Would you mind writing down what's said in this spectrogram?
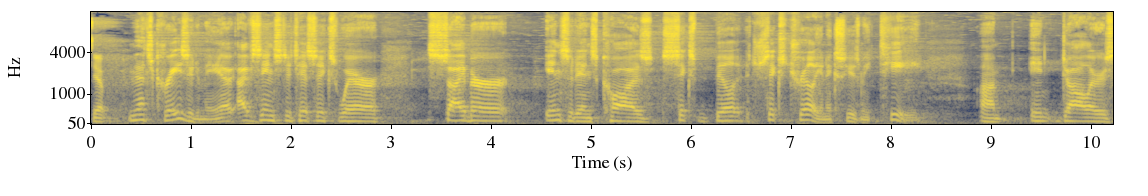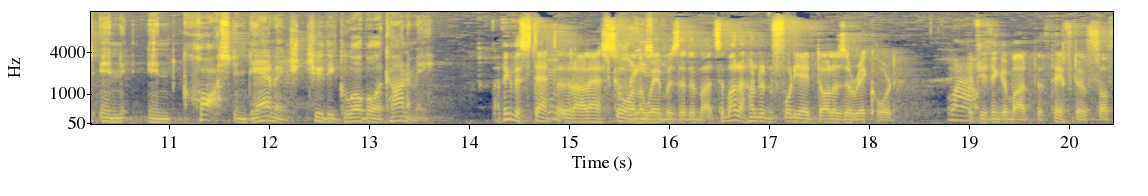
Yep. I mean, that's crazy to me. I, I've seen statistics where cyber incidents cause six bill, six trillion, excuse me, T, um, in dollars in in cost and damage to the global economy. I think the stat that I last saw on the web was that it's about $148 a record Wow. If you think about the theft of, of,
